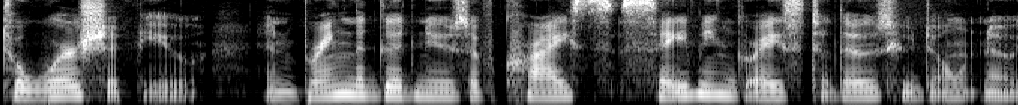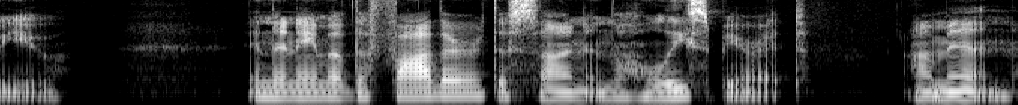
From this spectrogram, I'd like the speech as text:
to worship you and bring the good news of Christ's saving grace to those who don't know you. In the name of the Father, the Son, and the Holy Spirit. Amen.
